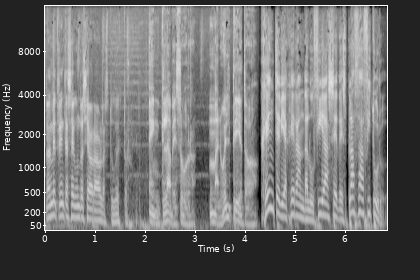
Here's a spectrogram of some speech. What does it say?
Dame 30 segundos y ahora hablas tú, Héctor. En Clave Sur, Manuel Prieto. Gente viajera Andalucía se desplaza a Fitur.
